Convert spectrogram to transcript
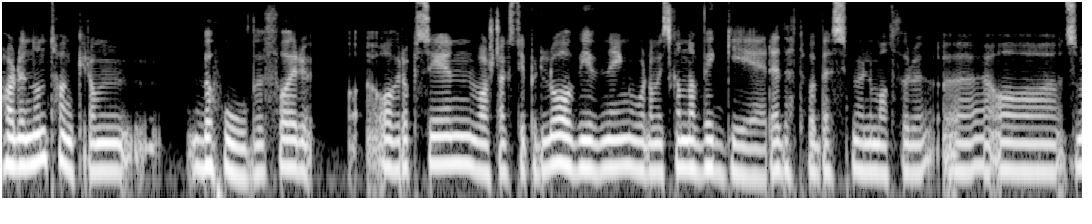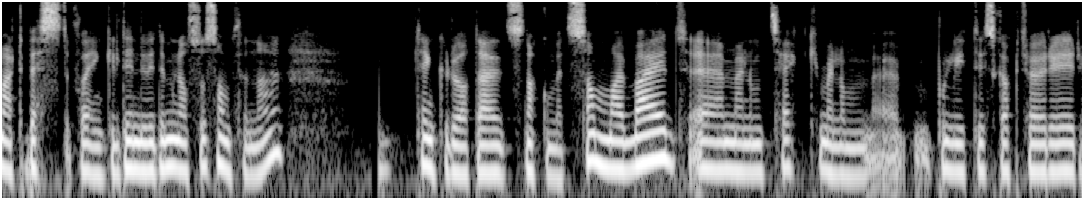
Har du noen tanker om behovet for overoppsyn, hva slags type lovgivning, hvordan vi skal navigere dette på best mulig måte, for, uh, og, som er til beste for enkeltindivider, men også samfunnet? Tenker du at det er snakk om et samarbeid eh, mellom tech, mellom eh, politiske aktører,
